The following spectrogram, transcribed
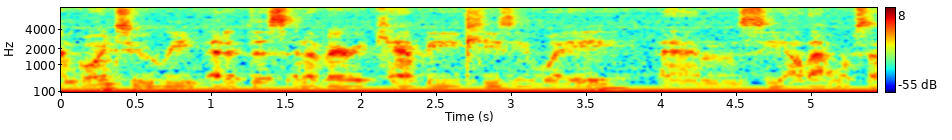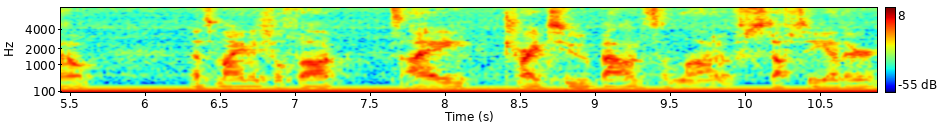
I'm going to re-edit this in a very campy, cheesy way and see how that works out. That's my initial thought. I tried to balance a lot of stuff together,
